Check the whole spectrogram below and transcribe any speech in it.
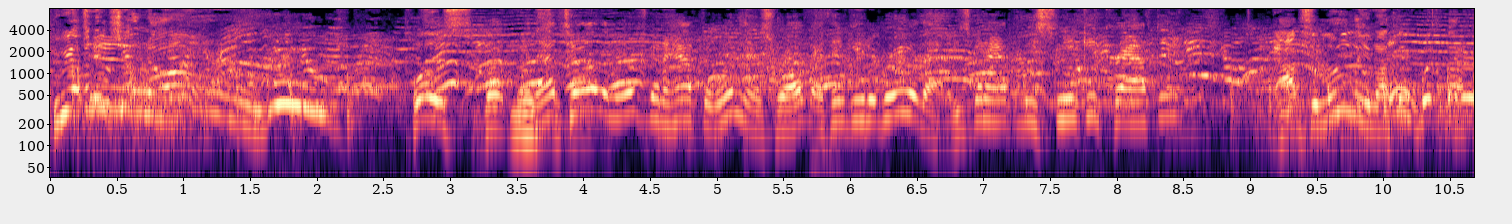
Do we have a new champ? No. Close, but no. That's how the nerd's going to have to win this, Rev. I think you'd agree with that. He's going to have to be sneaky, crafty. Absolutely. And I think what better,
